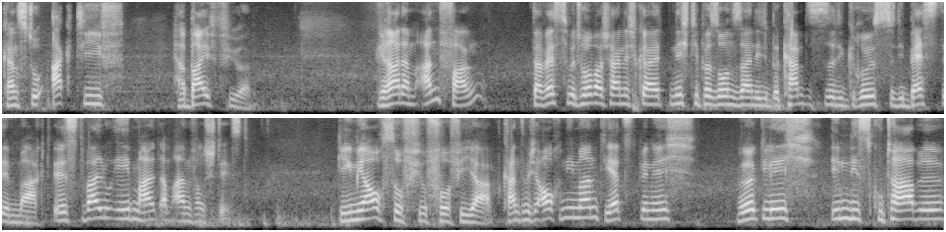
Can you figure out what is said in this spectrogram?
kannst du aktiv herbeiführen. Gerade am Anfang da wirst du mit hoher Wahrscheinlichkeit nicht die Person sein, die die bekannteste, die größte, die beste im Markt ist, weil du eben halt am Anfang stehst. Ging mir auch so vor vier Jahren. Kannte mich auch niemand. Jetzt bin ich wirklich indiskutabel.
